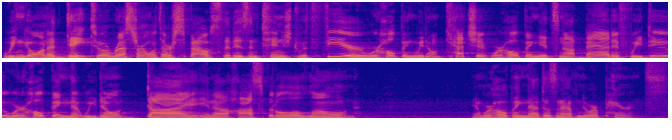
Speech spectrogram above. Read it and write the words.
we can go on a date to a restaurant with our spouse that isn't tinged with fear. We're hoping we don't catch it. We're hoping it's not bad if we do. We're hoping that we don't die in a hospital alone and we're hoping that doesn't happen to our parents.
